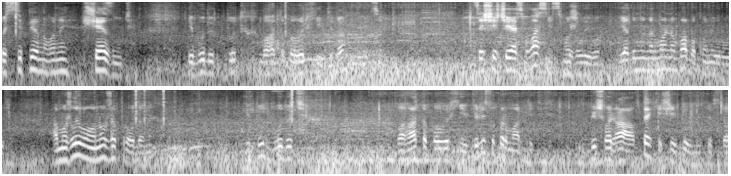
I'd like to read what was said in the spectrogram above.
Постепенно вони щезнуть і будуть тут багатоповерхівки, да? дивіться. Це ще чиясь власність, можливо. Я думаю, нормально бабок вони вруть. А можливо воно вже продане. І тут будуть багатоповерхівки. Чи супермаркет. Більш варі... А, аптеки ще й і все.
